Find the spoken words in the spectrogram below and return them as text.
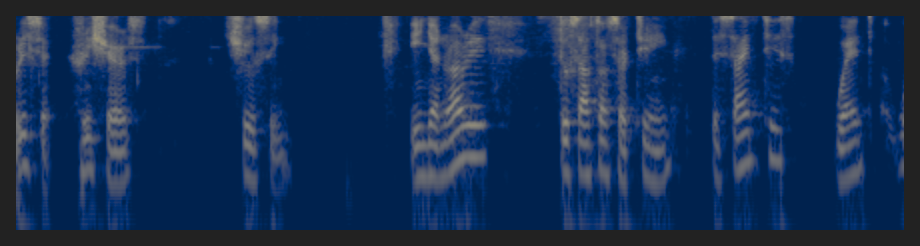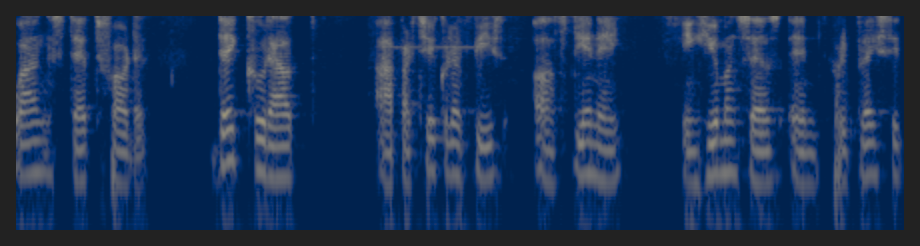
researcher's choosing. In January 2013, the scientists went one step further. They cut out a particular piece of DNA in human cells and replaced it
